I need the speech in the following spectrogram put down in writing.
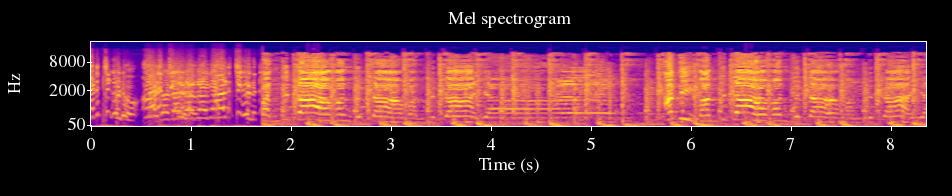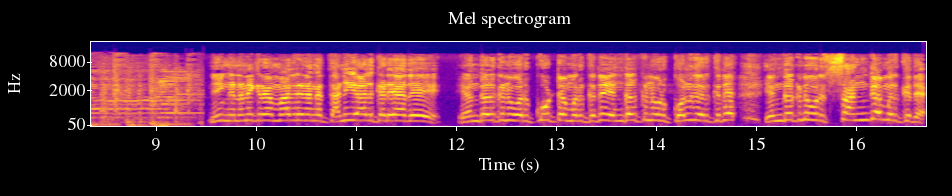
அடிச்சுக்கணும். அடிச்சுக்கணும், அடிச்சுக்கணும். வந்துட்டான் வந்துட்டான் வந்துட்டாயா நீங்க நினைக்கிற மாதிரி நாங்க தனி ஆள் கிடையாது. எங்களுக்குன்னு ஒரு கூட்டம் இருக்குது எங்களுக்குன்னு ஒரு கொள்கை இருக்குது எங்களுக்குன்னு ஒரு சங்கம் இருக்குது.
